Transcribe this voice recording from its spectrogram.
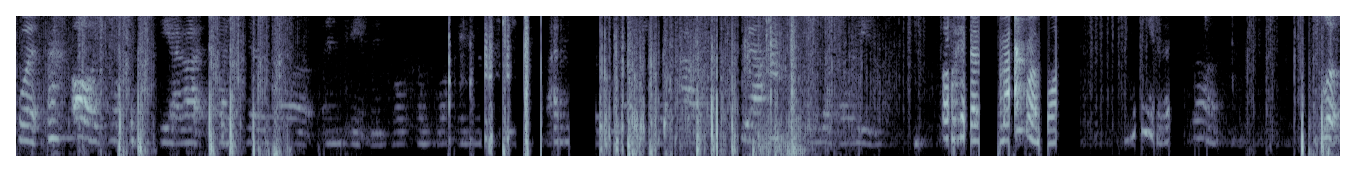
What? Oh, it's what the sea. I got like there's a enchantment book of the sea. I think it's the actual house. Yeah. and the guardians. Okay, I magma blocks. Yeah. Look,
